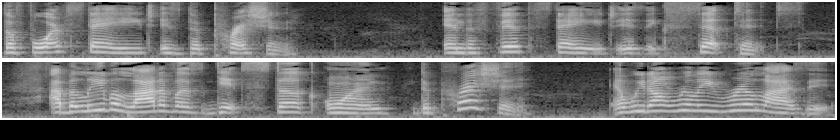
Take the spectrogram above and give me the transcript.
The fourth stage is depression. And the fifth stage is acceptance. I believe a lot of us get stuck on depression and we don't really realize it.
